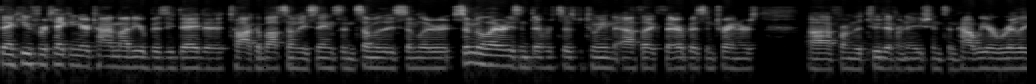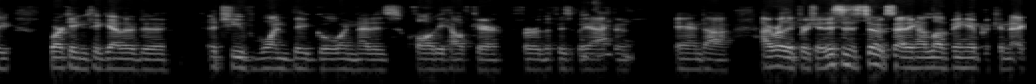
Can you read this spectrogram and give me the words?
thank you for taking your time out of your busy day to talk about some of these things and some of these similar similarities and differences between the athletic therapists and trainers uh, from the two different nations and how we are really working together to achieve one big goal, and that is quality healthcare for the physically active. And uh, I really appreciate it. This is so exciting. I love being able to connect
